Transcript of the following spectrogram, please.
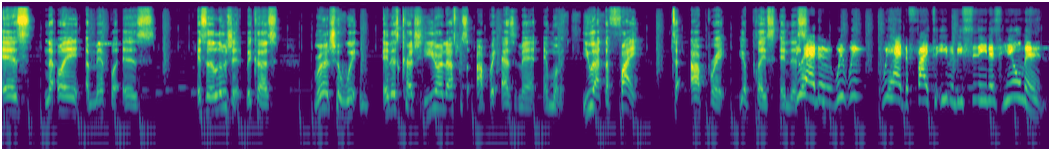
is not only a myth but is it's an illusion because in this country you are not supposed to operate as a man and woman. You have to fight to operate your place in this. You had to we we we had to fight to even be seen as human.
